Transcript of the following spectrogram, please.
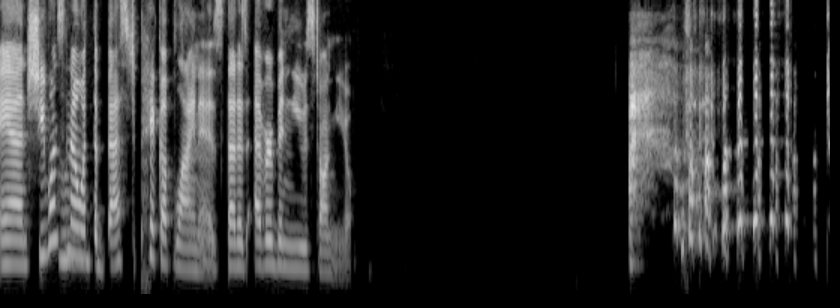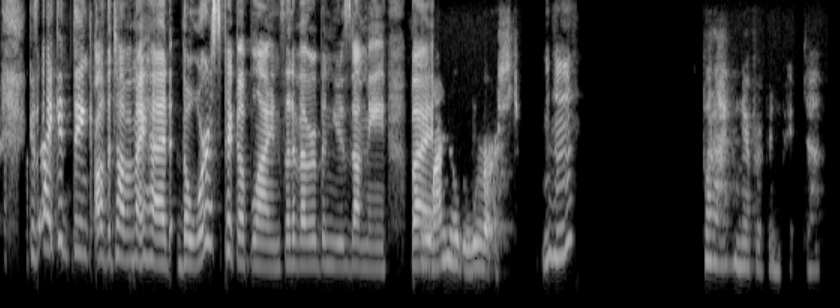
and she wants mm-hmm. to know what mm-hmm. the best pickup line is that has ever been used on you. Because I can think off the top of my head the worst pickup lines that have ever been used on me. But oh, I know the worst. hmm But I've never been picked up.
